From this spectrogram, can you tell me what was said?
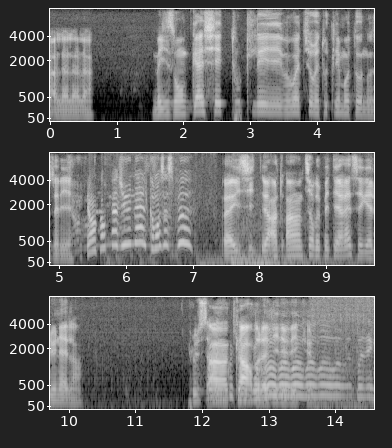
là là là là. Mais ils ont gâché toutes les voitures et toutes les motos, nos alliés. J'ai encore perdu une aile, comment ça se peut? Ouais, ici, un, un tir de PTRS égale une aile. hein. Plus Ouais, bah, du un coup, quart de la ouais, vie ouais, du véhicule. posé.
